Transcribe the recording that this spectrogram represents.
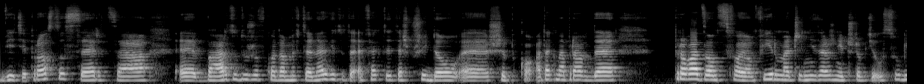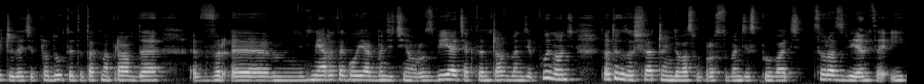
wiecie, prosto z serca, bardzo dużo wkładamy w tę energię, to te efekty też przyjdą szybko. A tak naprawdę prowadząc swoją firmę, czy niezależnie czy robicie usługi, czy dajecie produkty, to tak naprawdę w, w miarę tego, jak będziecie ją rozwijać, jak ten czas będzie płynąć, to tych doświadczeń do Was po prostu będzie spływać coraz więcej i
